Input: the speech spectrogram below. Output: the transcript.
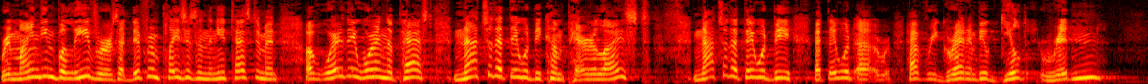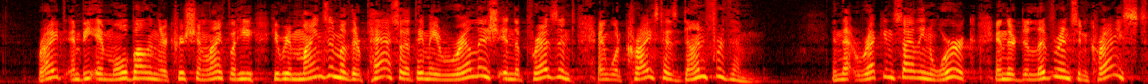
reminding believers at different places in the New Testament of where they were in the past, not so that they would become paralyzed, not so that they would be, that they would uh, have regret and be guilt ridden, right? And be immobile in their Christian life, but he, he reminds them of their past so that they may relish in the present and what Christ has done for them. In that reconciling work and their deliverance in Christ.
